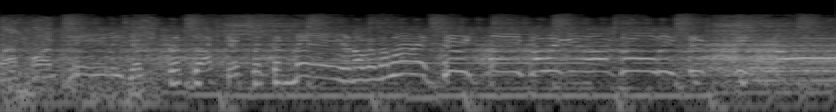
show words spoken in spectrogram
Up to LaFontaine. He gets tripped up, gets it to May, and over the line. Here's May going in on goal. He shoots. He scores!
